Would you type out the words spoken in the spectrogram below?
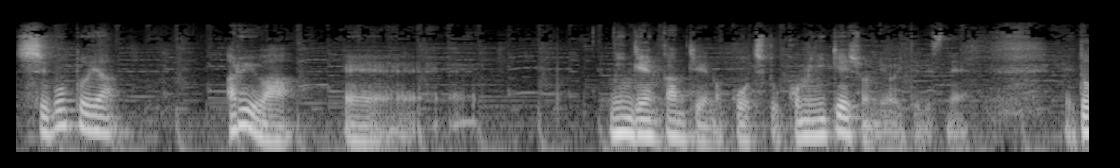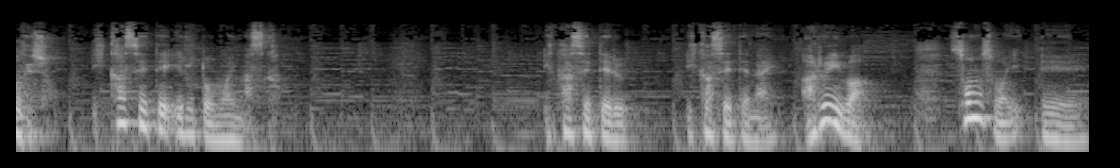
仕事やあるいは、えー、人間関係の構築コミュニケーションにおいてですねどうでしょう？活かせていると思いますか？活かせてる活かせてないあるいはそもそも、え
